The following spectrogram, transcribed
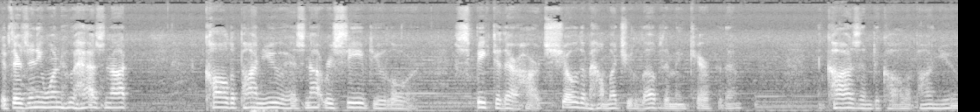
If there's anyone who has not called upon you, has not received you, Lord, speak to their hearts. Show them how much you love them and care for them. And cause them to call upon you.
